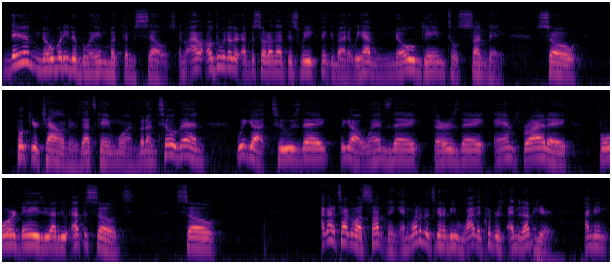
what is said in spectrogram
they have nobody to blame but themselves. And I'll, I'll, do another episode on that this week. Think about it. We have no game till Sunday. So book your calendars. That's game one. But until then, we got Tuesday, we got Wednesday, Thursday, and Friday. Four days we got to do episodes. So I got to talk about something. And one of it's going to be why the Clippers ended up here. I mean,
